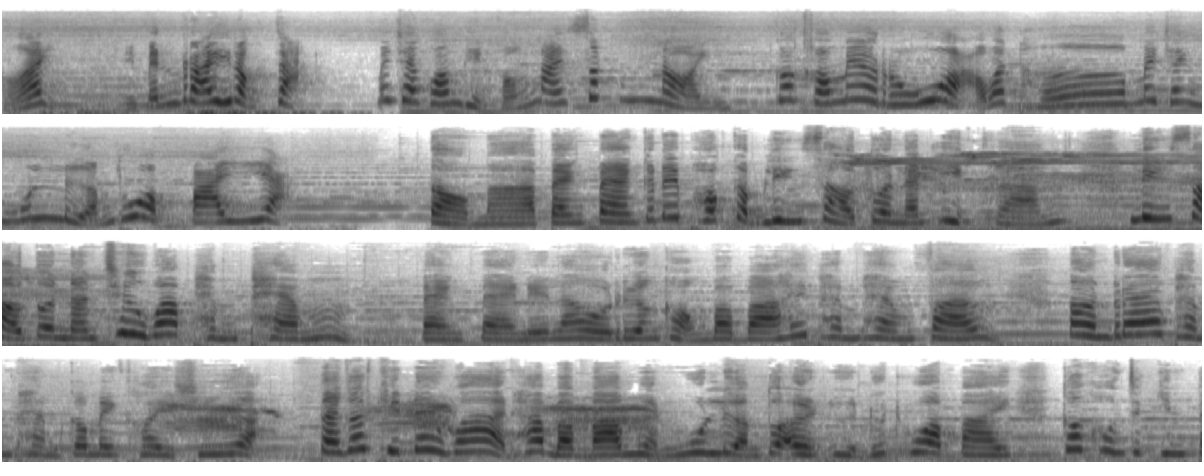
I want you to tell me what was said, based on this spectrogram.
เฮ้ย ไม่เป็นไรหรอกจ้ะไม่ใช่ความผิดของนายสักหน่อย ก็เขาไม่รู้ว่าเธอไม่ใช่งูเหลือมทั่วไปอะต่อมาแปงแปงก็ได้พบกับลิงสาวตัวนั้นอีกครั้ง ลิงสาวตัวนั้นชื่อว่าแพมแพมแปงแปงได้เล่าเรื่องของบาบาให้แพมแพมฟัง ตอนแรกแพมแพมก็ไม่ค่อยเชื่อ แต่ก็คิดได้ว่าถ้าบาบาเหมือนงูเหลือมตัวอื่นๆทั่วๆไป ก็คงจะกินแป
